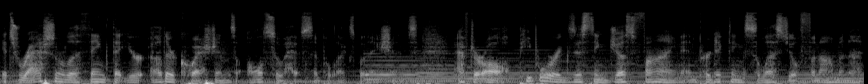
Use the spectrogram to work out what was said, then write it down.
it's rational to think that your other questions also have simple explanations. After all, people were existing just fine and predicting celestial phenomena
